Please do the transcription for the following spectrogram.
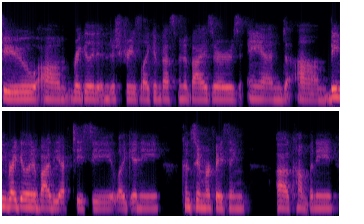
to um, regulated industries like investment advisors and um, being regulated by the FTC, like any consumer facing uh, company,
